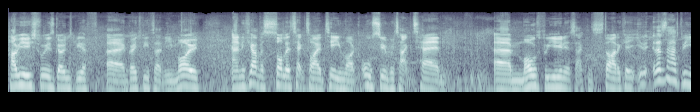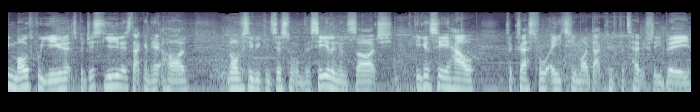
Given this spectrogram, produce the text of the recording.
how useful is going to be uh, going to be that new mode. And if you have a solid tech type team like all Super Attack 10, um, multiple units that can start. Okay, it doesn't have to be multiple units, but just units that can hit hard and obviously be consistent with the ceiling and such. You can see how successful a team like that could potentially be.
